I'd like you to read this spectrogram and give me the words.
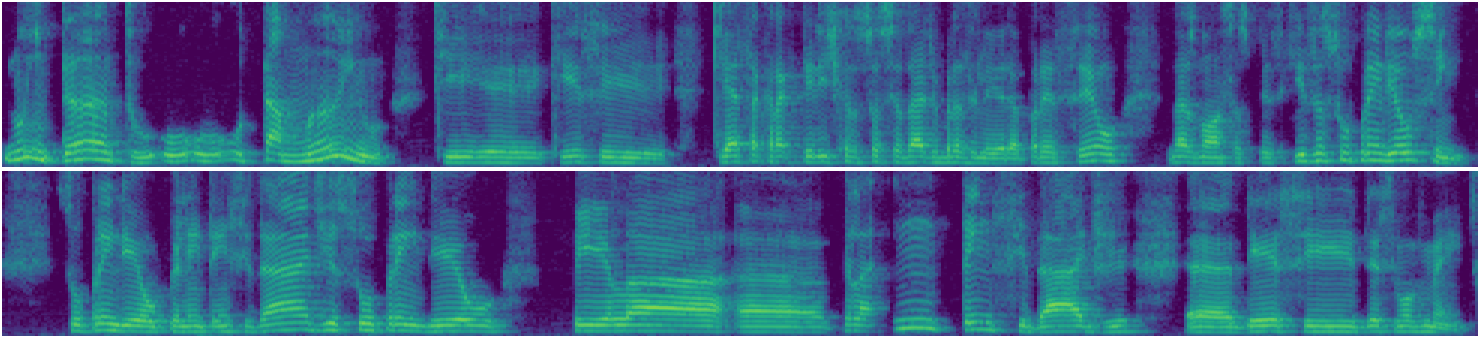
No entanto, o, o, tamanho que, que, esse, que essa característica da sociedade brasileira apareceu nas nossas pesquisas surpreendeu sim. Surpreendeu pela intensidade, surpreendeu pela, uh, pela intensidade uh, desse, desse movimento.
